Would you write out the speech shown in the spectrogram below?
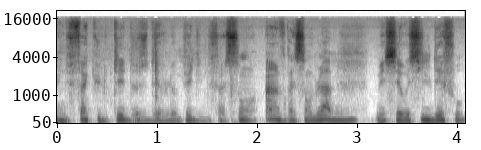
une faculté de se développer d'une façon invraisemblable, mmh. mais c'est aussi le défaut.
